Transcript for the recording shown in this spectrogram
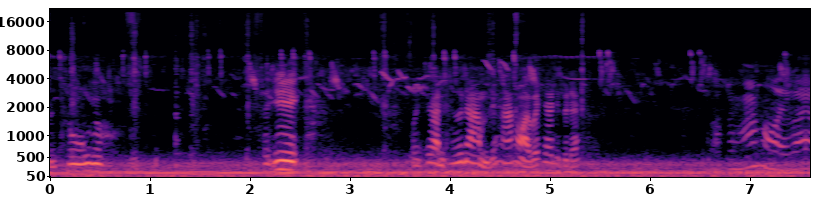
มันสูงอยู่ไปอีกไปชานถือน้ำจะหาหอยไปชานดีก็ได้เอาไปหาหอยไว้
